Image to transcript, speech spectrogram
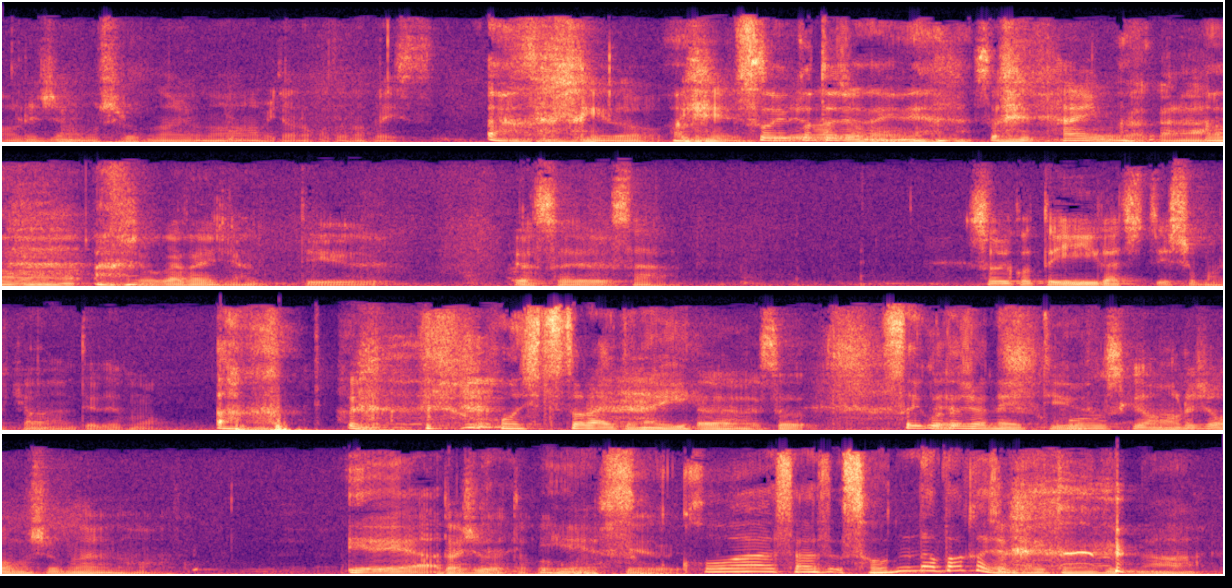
あれじゃ面白くないよなみたいなことなんか言ってたんだけど そういうことじゃないね。それタイムだからあしょうがないじゃんっていう。いやそれをさそういうこと言いがちでしょまあ今日なんてでも。本質捉えてない？うんそう。そういうことじゃねえっていう。あれじゃ面白くないよないやいや大丈夫だった？かそこはさそんなバカじゃないと思うけどな。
